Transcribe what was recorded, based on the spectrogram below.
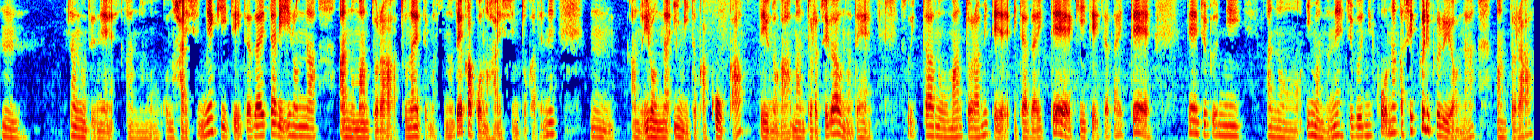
う。ん。なのでね、あの、この配信ね、聞いていただいたり、いろんな、あの、マントラ唱えてますので、過去の配信とかでね、うん、あの、いろんな意味とか効果っていうのがマントラ違うので、そういったあの、マントラ見ていただいて、聞いていただいて、で、自分に、あの、今のね、自分にこう、なんかしっくりくるようなマントラ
